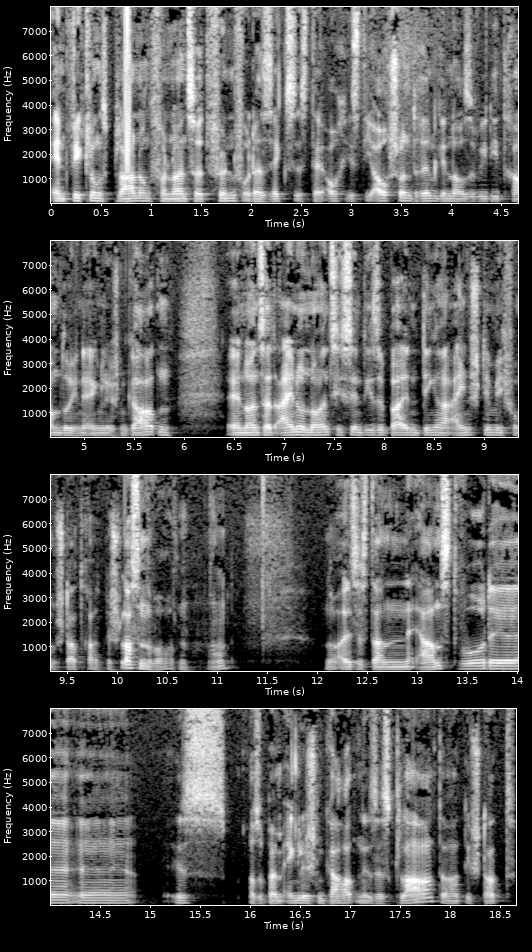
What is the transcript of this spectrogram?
Entwicklungsplanung von 1905 oder 6 ist, der auch, ist die auch schon drin, genauso wie die Tram durch den englischen Garten. Äh, 1991 sind diese beiden Dinge einstimmig vom Stadtrat beschlossen worden. Nur als es dann ernst wurde, äh, ist, also beim englischen Garten ist es klar, da hat die Stadt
